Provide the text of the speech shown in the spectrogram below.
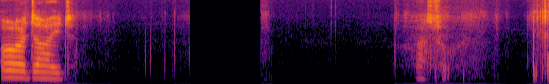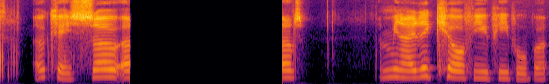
Oh, I died. That's all. Okay, so, um, I mean, I did kill a few people, but,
